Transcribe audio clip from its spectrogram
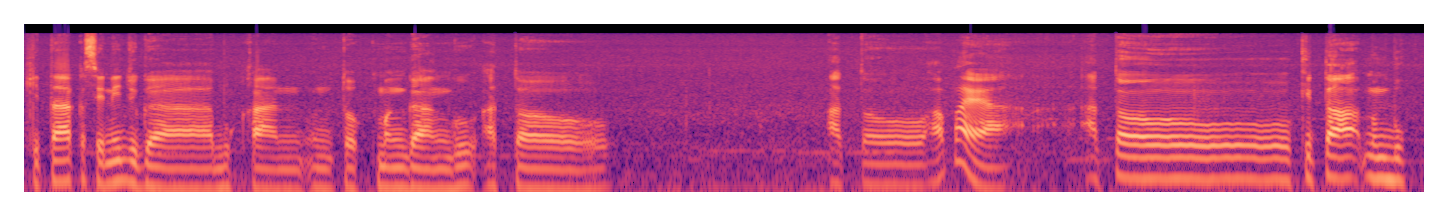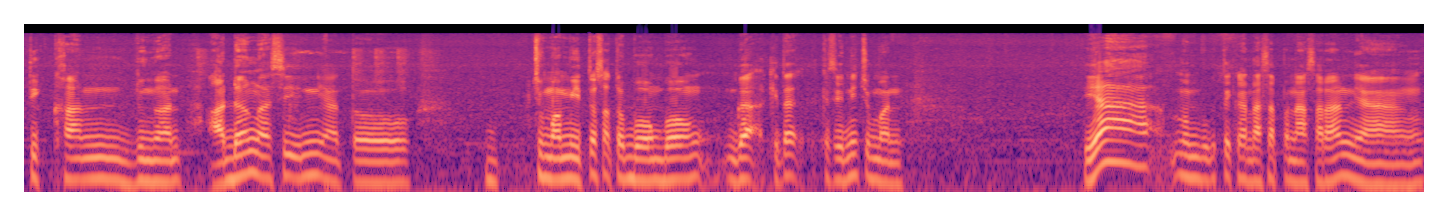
kita ke sini juga bukan untuk mengganggu atau atau apa ya atau kita membuktikan dengan ada nggak sih ini? Atau cuma mitos atau bohong-bohong? Nggak kita ke sini cuman ya membuktikan rasa penasaran yang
